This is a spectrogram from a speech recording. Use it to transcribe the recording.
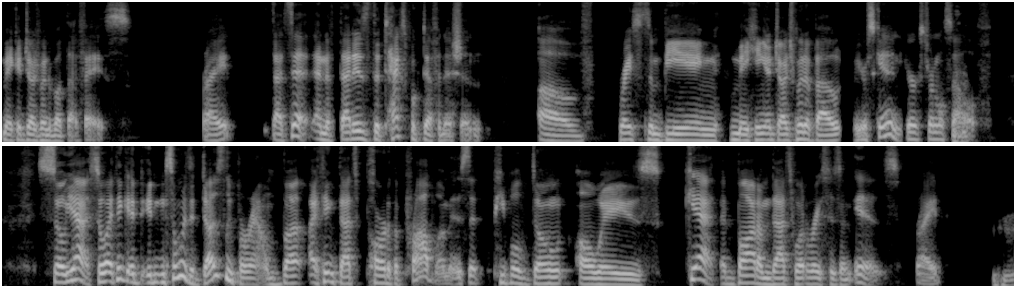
make a judgment about that face. Right? That's it. And if that is the textbook definition of racism being making a judgment about your skin, your external self. So yeah, so I think it, in some ways it does loop around, but I think that's part of the problem is that people don't always get at bottom that's what racism is, right? Mm-hmm.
